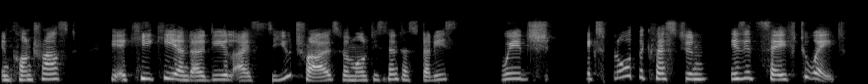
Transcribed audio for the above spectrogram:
In contrast, the AKIKI and Ideal ICU trials were multi-center studies which explored the question, is it safe to wait?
